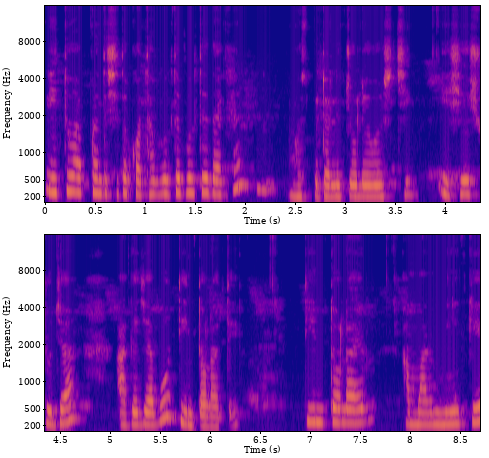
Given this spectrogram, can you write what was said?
এই তো আপনাদের সাথে কথা বলতে বলতে দেখেন, হসপিটালে চলেও এসেছি। এসে সোজা আগে যাব তিনতলাতে। তিনতলায় আমার মেয়েকে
